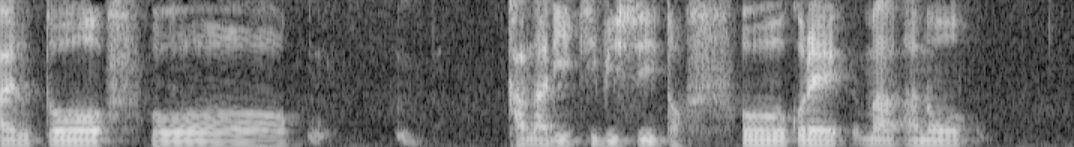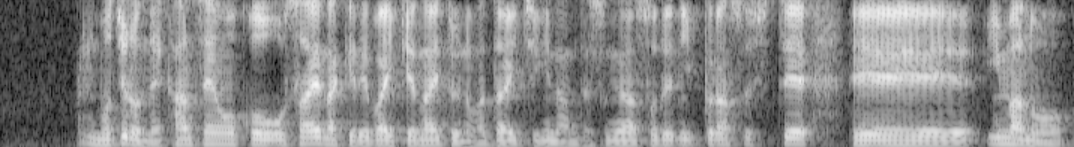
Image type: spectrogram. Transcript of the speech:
えるとかなり厳しいとこれ、まああのもちろんね感染をこう抑えなければいけないというのが第一義なんですがそれにプラスして、えー、今の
